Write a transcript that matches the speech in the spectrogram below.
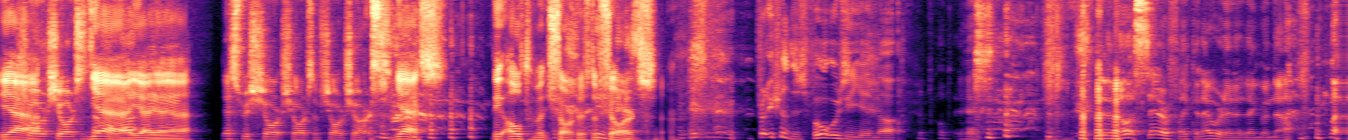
Yeah. short shorts. And stuff Yeah, like that. yeah, yeah, yeah. This was short shorts of short shorts. Yes, the ultimate shortest of shorts. Pretty sure there's photos of you in that. Did it not serve like an hour or anything when that? like,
